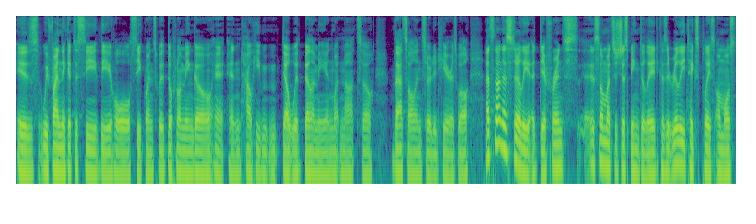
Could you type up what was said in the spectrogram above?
is we finally get to see the whole sequence with Doflamingo and, and how he m- dealt with Bellamy and whatnot. So that's all inserted here as well. That's not necessarily a difference uh, so much as just being delayed because it really takes place almost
